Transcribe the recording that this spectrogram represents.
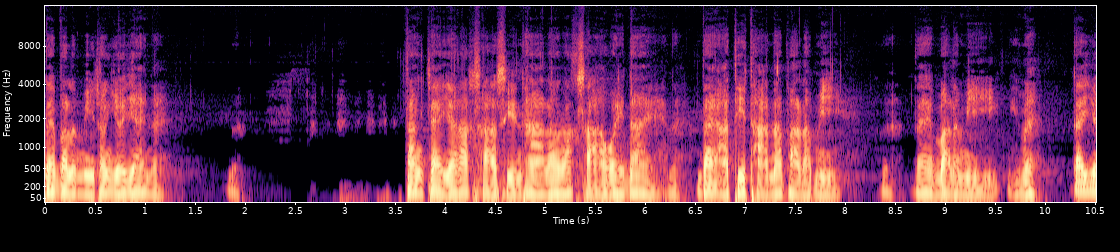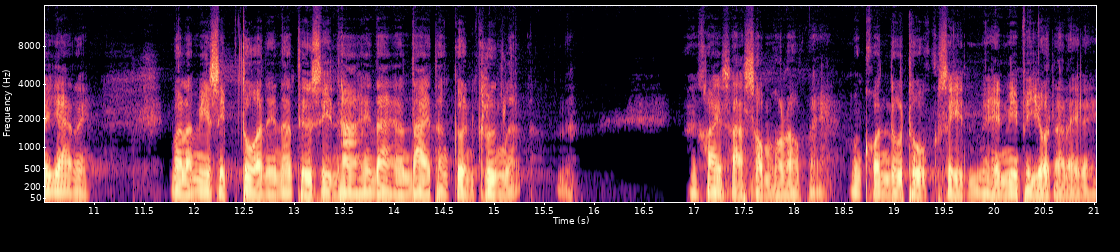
ได้บารมีต้องเยอะแยะหน่อยตั้งใจจะรักษาศีลห้าแล้วรักษาไว้ได้นะได้อธิฐานบารมี ได้บารมีอีกเห็นไหมได้เยอะแยะเลย บารมีสิบตัวเนี่ยนะถือศีลห้าให้ได้ได้ตั้งเกินครึ่งแล้วค่อยๆสะสมของเราไปบางคนดูถูกศีลไม่เห็นมีประโยชน์อะไรเลย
